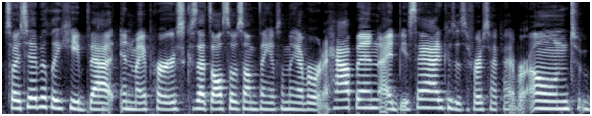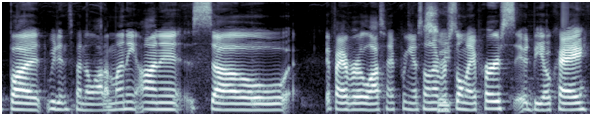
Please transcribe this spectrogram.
so I typically keep that in my purse because that's also something if something ever were to happen, I'd be sad because it's the first knife I ever owned, but we didn't spend a lot of money on it, so. If I ever lost my, you know, someone ever See- stole my purse, it would be okay.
